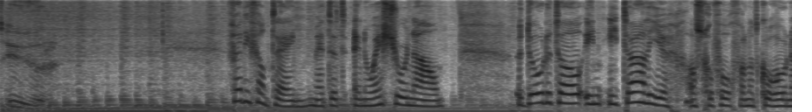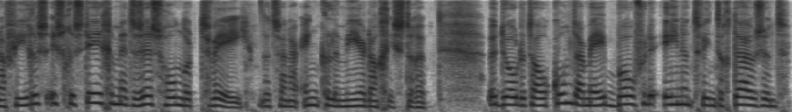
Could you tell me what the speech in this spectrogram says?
8 uur. Freddy van Tijn met het NOS-journaal. Het dodental in Italië als gevolg van het coronavirus is gestegen met 602. Dat zijn er enkele meer dan gisteren. Het dodental komt daarmee boven de 21.000.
